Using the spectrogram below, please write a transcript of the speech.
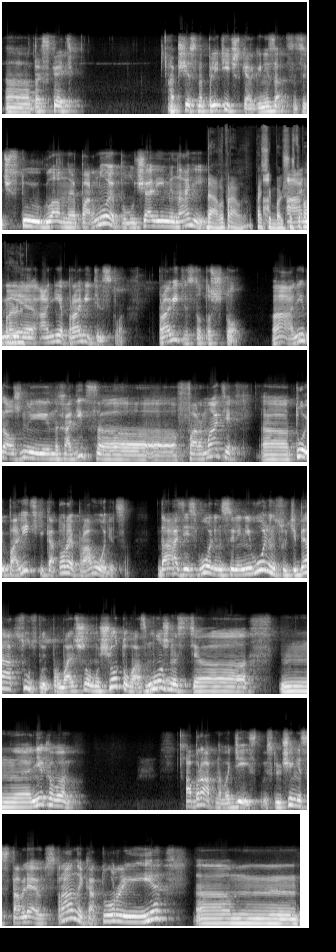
э, так сказать, общественно-политические организации. Зачастую главное парное получали именно они. Да, вы правы. Спасибо большое, а, что поправили. Не, а не правительство. Правительство-то что? А, они должны находиться э, в формате э, той политики, которая проводится да, здесь воленс или не воленс, у тебя отсутствует по большому счету возможность э, некого обратного действия. Исключение составляют страны, которые э,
